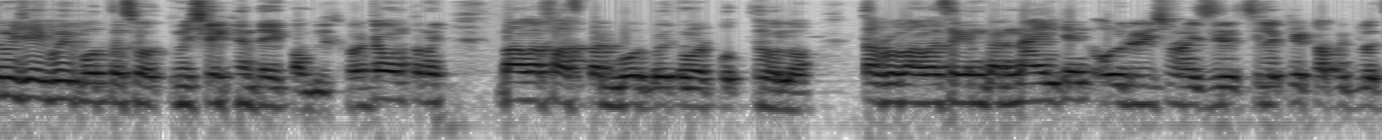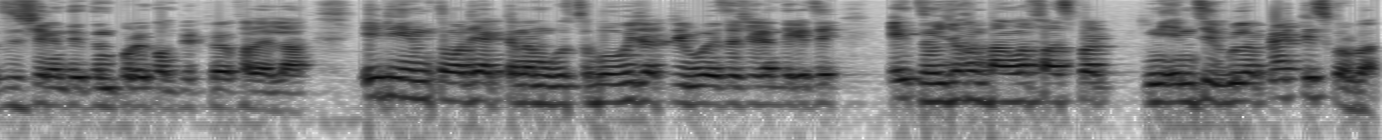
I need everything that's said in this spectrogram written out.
তুমি যেই বই পড়তেছো তুমি সেখান থেকে কমপ্লিট করো। যেমন তুমি বাংলা ফার্স্ট পার্ট বোর্ড বই তোমার পড়তে হলো তারপর Bangla second part nine ten old edition ওই সিলেক্টেড টপিকগুলো আছে, সেখান থেকে তুমি পড়ে কমপ্লিট করে ফেলাইলা। এটিএম তোমার যে একটা নাম মুখস্থ বা অভিযাত্রী বই আছে সেখান থেকে যে এই তুমি যখন বাংলা ফার্স্ট পার্ট তুমি এমসি গুলো প্র্যাকটিস করবা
